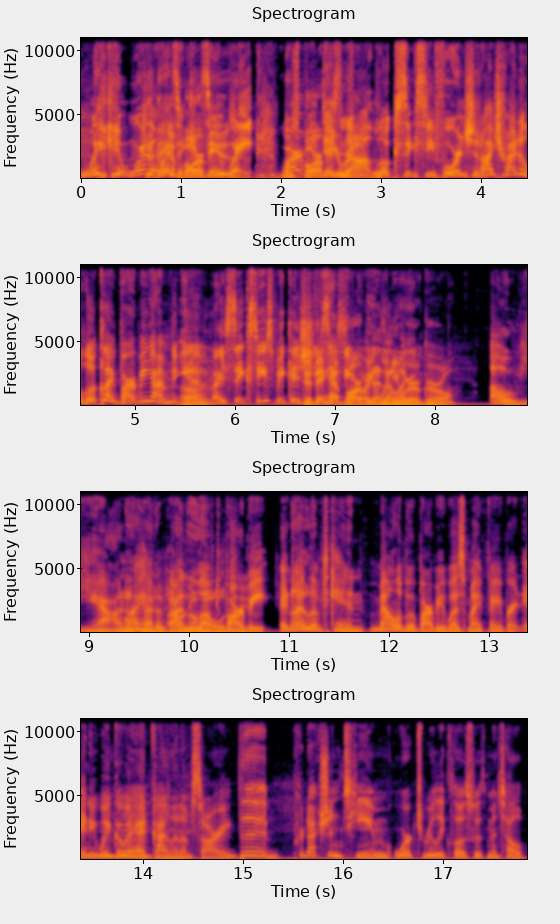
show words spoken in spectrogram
we can, we're Did the ones have that can say, wait, Barbie, Barbie does around- not look 64. And should I try to look like Barbie? I'm you know, oh. in my 60s because Did she's they have Barbie when you look- were a girl? Oh yeah, and I had a, I I, don't loved old she is. Barbie, and I loved Ken. Malibu Barbie was my favorite. Anyway, go mm-hmm. ahead, Kylan. I'm sorry. the production team worked really close with Mattel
